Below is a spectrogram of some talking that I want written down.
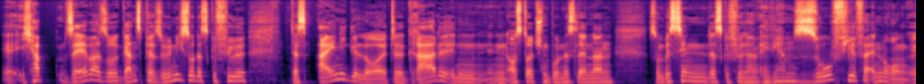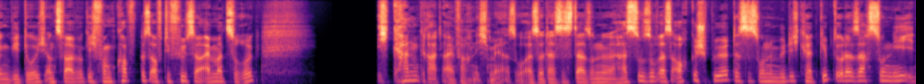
äh, ich habe selber so ganz persönlich so das Gefühl, dass einige Leute, gerade in, in ostdeutschen Bundesländern so ein bisschen das Gefühl haben, ey, wir haben so viel Veränderung irgendwie durch und zwar wirklich vom Kopf bis auf die Füße einmal zurück. Ich kann gerade einfach nicht mehr so. Also, das ist da so eine, hast du sowas auch gespürt, dass es so eine Müdigkeit gibt oder sagst du, nee,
